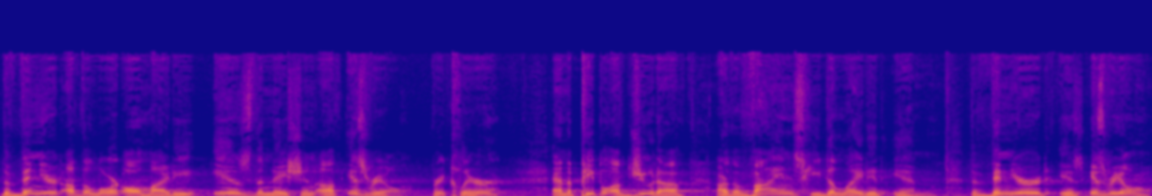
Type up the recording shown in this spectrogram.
The vineyard of the Lord Almighty is the nation of Israel. Very clear. And the people of Judah are the vines he delighted in. The vineyard is Israel,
